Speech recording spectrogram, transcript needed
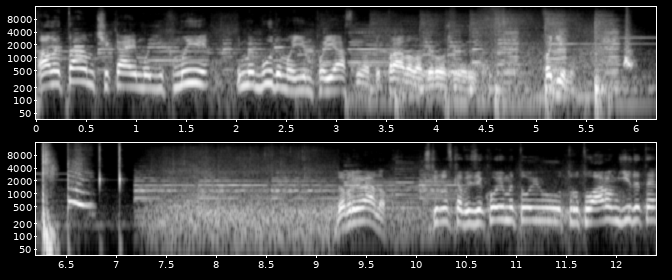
Але там чекаємо їх ми, і ми будемо їм пояснювати правила дорожнього руху. Ходімо. Добрий ранок. Скажіть, ласка, ви з якою метою тротуаром їдете?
